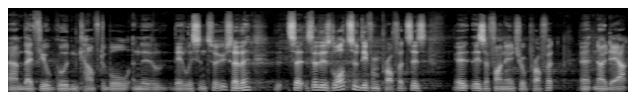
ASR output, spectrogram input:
um, they feel good and comfortable and they're, they're listened to. So, the, so so there's lots of different profits. There's there's a financial profit, uh, no doubt.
